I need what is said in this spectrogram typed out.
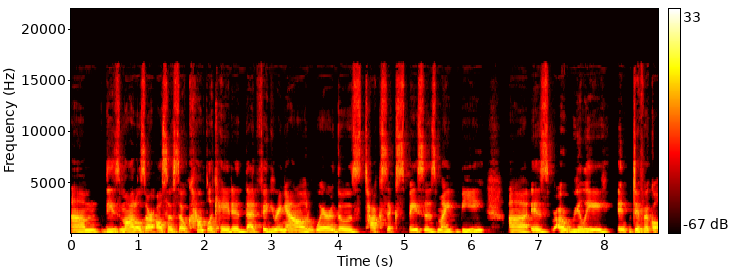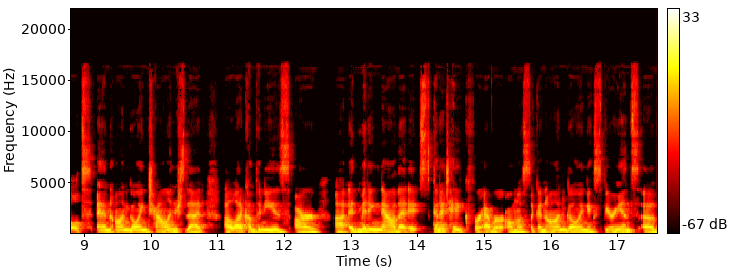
um, these models are also so complicated that figuring out where those toxic spaces might be uh, is a really difficult and ongoing challenge that a lot of companies are uh, admitting now that it's going to take forever, almost like an ongoing experience of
